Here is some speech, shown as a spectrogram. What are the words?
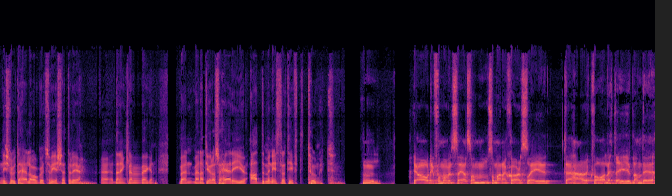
ni slutar det här laget så vi ersätter det eh, den enkla vägen. Men, men att göra så här är ju administrativt tungt. Mm. Ja, och det får man väl säga som, som arrangör så är ju det här kvalet är ju bland det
